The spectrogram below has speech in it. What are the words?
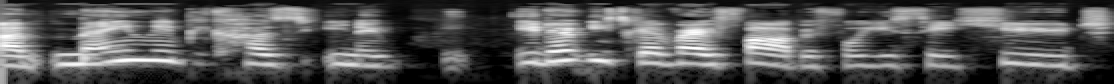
um, mainly because you know you don't need to go very far before you see huge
